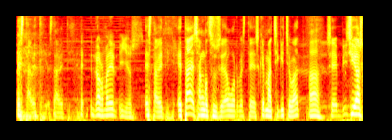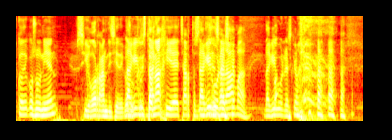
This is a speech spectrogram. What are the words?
Ez da beti, ez da beti. Normalen inoz. Ez da beti. Eta esango zuzi da hor beste eskema txikitxo bat. Ah, Ze, bitxi asko dekozu nien, zigorra txarto sentitzen dakigun eskema. Dakigun eskema.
